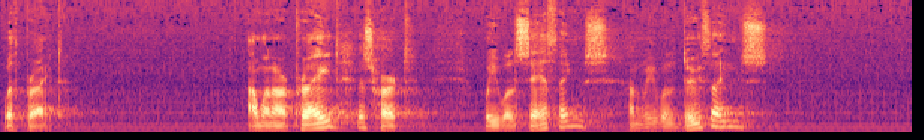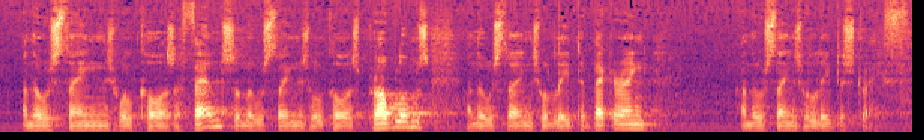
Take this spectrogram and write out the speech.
with pride. And when our pride is hurt, we will say things and we will do things. And those things will cause offense, and those things will cause problems, and those things will lead to bickering, and those things will lead to strife.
